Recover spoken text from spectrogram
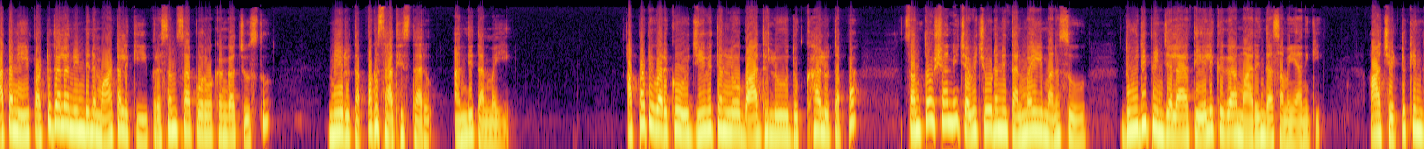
అతని పట్టుదల నిండిన మాటలకి ప్రశంసాపూర్వకంగా చూస్తూ మీరు తప్పక సాధిస్తారు అంది తన్మయి. అప్పటి వరకు జీవితంలో బాధలు దుఃఖాలు తప్ప సంతోషాన్ని చవిచూడని తన్మయి మనసు దూదిపింజలా తేలికగా మారిందా సమయానికి. ఆ చెట్టు కింద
